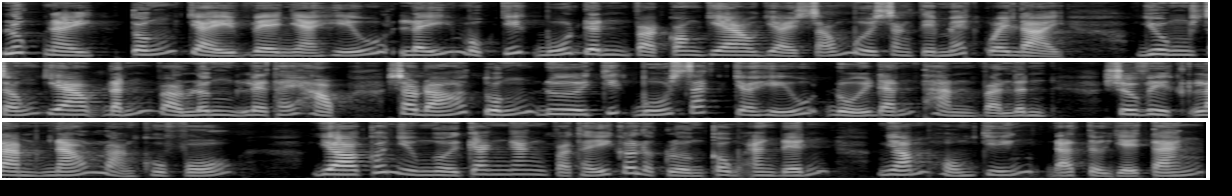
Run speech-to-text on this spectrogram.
Lúc này, Tuấn chạy về nhà Hiếu lấy một chiếc búa đinh và con dao dài 60cm quay lại, dùng sống dao đánh vào lưng Lê Thái Học, sau đó Tuấn đưa chiếc búa sắt cho Hiếu đuổi đánh Thành và Linh. Sự việc làm náo loạn khu phố. Do có nhiều người can ngăn và thấy có lực lượng công an đến, nhóm hỗn chiến đã tự giải tán.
